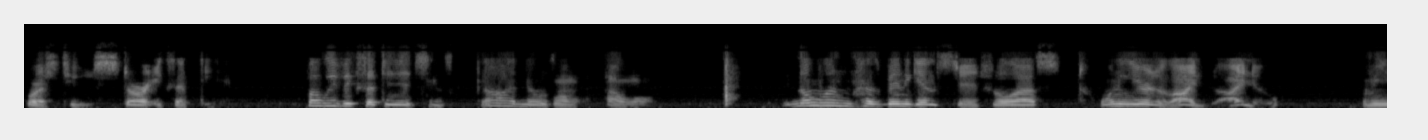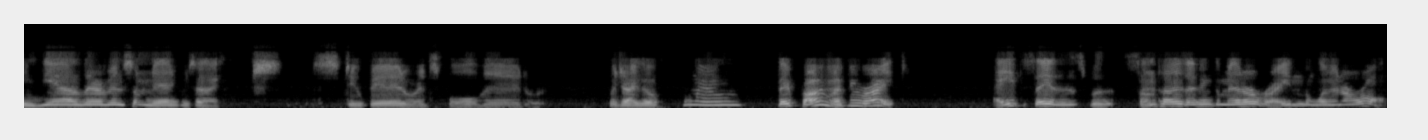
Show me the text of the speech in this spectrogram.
for us to start accepting it. But we've accepted it since God knows long, how long. No one has been against it for the last 20 years as I, I know. I mean, yeah, there have been some men who say, like, stupid or it's folded or which I go, well, they probably might be right. I hate to say this, but sometimes I think the men are right and the women are wrong.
